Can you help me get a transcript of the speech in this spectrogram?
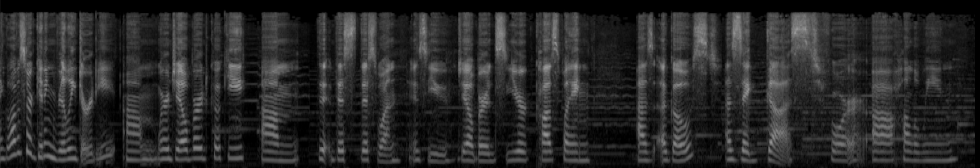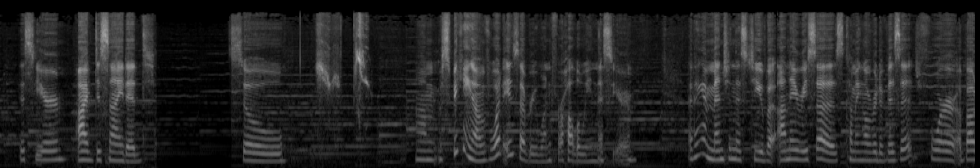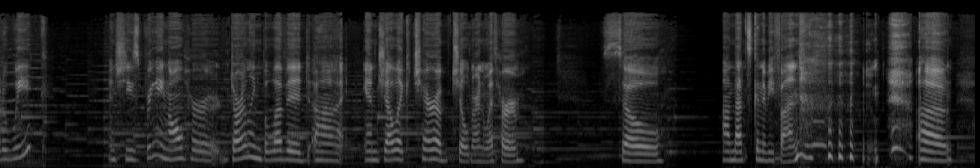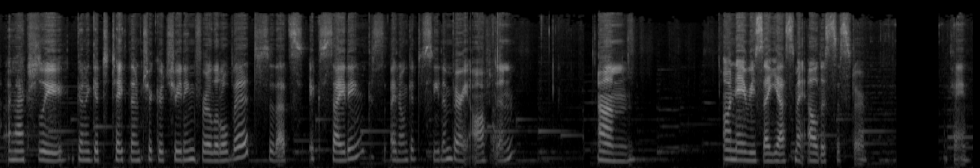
My gloves are getting really dirty. Um, we're Jailbird Cookie. Um, th this this one is you, Jailbirds. You're cosplaying as a ghost, as a gust for uh, Halloween this year. I've decided. So, um, speaking of, what is everyone for Halloween this year? I think I mentioned this to you, but Anne Risa is coming over to visit for about a week and she's bringing all her darling beloved uh, angelic cherub children with her. So um, that's gonna be fun. uh, I'm actually gonna get to take them trick-or-treating for a little bit, so that's exciting because I don't get to see them very often. Um, oh, Nerisa, yes, my eldest sister. Okay.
